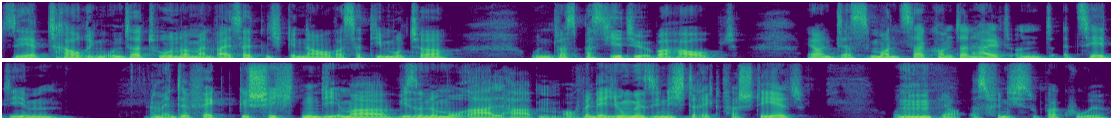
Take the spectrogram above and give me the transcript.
sehr traurigen Unterton, weil man weiß halt nicht genau, was hat die Mutter und was passiert hier überhaupt. Ja, und das Monster kommt dann halt und erzählt ihm im Endeffekt Geschichten, die immer wie so eine Moral haben, auch wenn der Junge sie nicht direkt versteht. Und mhm. ja, das finde ich super cool.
